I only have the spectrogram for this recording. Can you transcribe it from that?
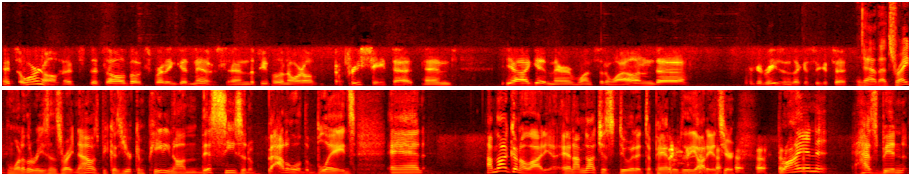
It's Orono. It's it's all about spreading good news, and the people in Orono appreciate that. And yeah, I get in there once in a while, and uh, for good reasons, I guess you could say. Yeah, that's right. And one of the reasons right now is because you're competing on this season of Battle of the Blades. And I'm not going to lie to you, and I'm not just doing it to pander to the audience here. Brian has been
